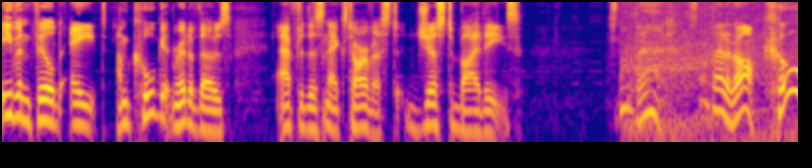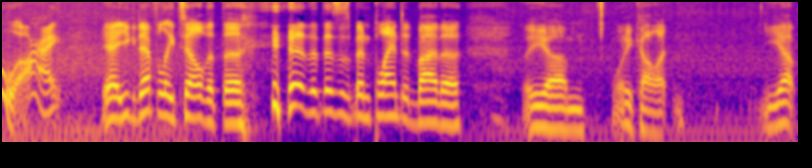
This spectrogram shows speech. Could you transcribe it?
even field eight. I'm cool getting rid of those after this next harvest just to buy these. It's not bad. It's not bad at all. Cool. All right. Yeah, you can definitely tell that the that this has been planted by the the um what do you call it? Yep.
